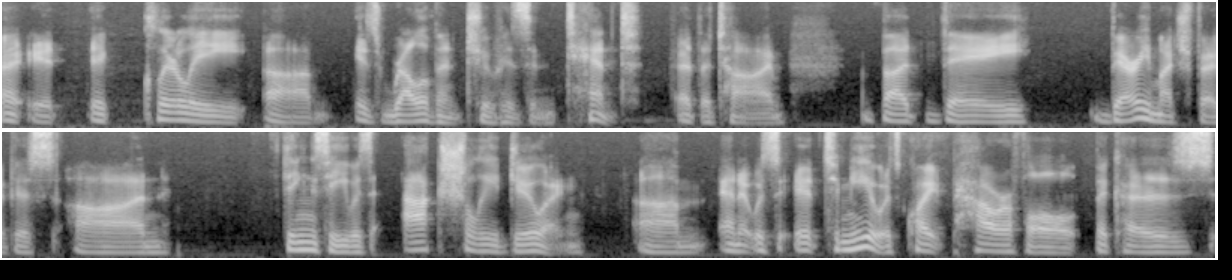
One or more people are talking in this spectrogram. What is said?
Uh, it it clearly um, is relevant to his intent at the time, but they very much focus on things he was actually doing. Um, and it was it to me it was quite powerful because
